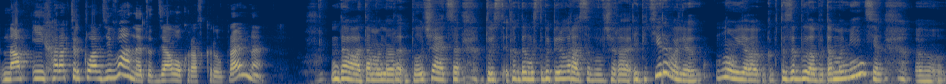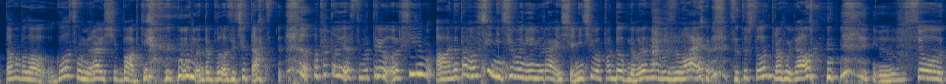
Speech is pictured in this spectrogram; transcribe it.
нам и характер Клавдии Ивановны этот диалог раскрыл, правильно? Да, там она, получается, то есть, когда мы с тобой первый раз его вчера репетировали, ну, я как-то забыла об этом моменте, э, там было голос умирающей бабки, надо было зачитать. А потом я смотрю э, фильм, а она там вообще ничего не умирающая, ничего подобного, она его злая за то, что он прогулял все,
